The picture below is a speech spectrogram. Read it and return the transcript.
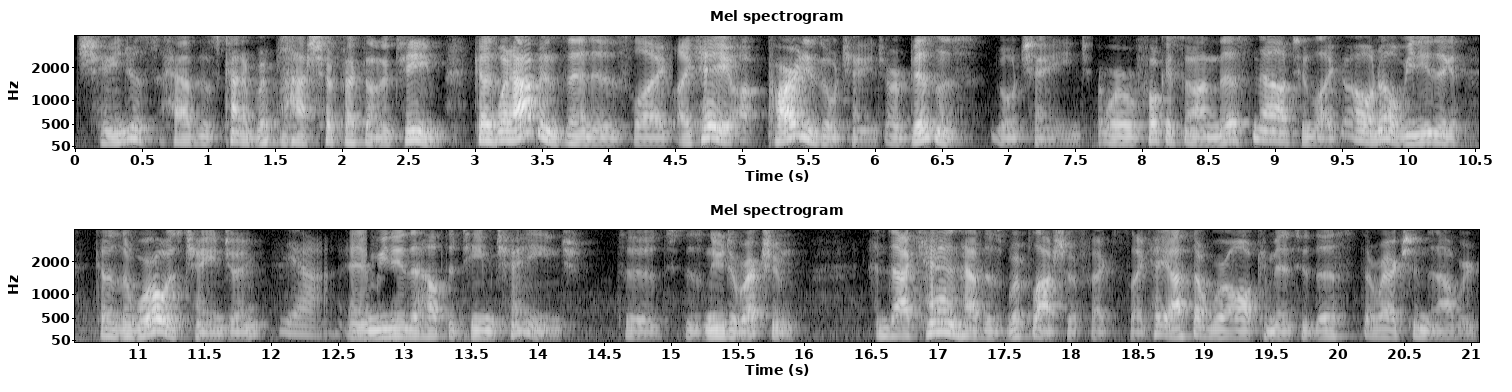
changes have this kind of whiplash effect on the team. Because what happens then is like, like, hey, priorities will change, our business will change. We're focusing on this now to like, oh no, we need to because the world is changing. Yeah. And we need to help the team change to, to this new direction. And that can have this whiplash effect. It's like, hey, I thought we're all committed to this direction, and now we're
